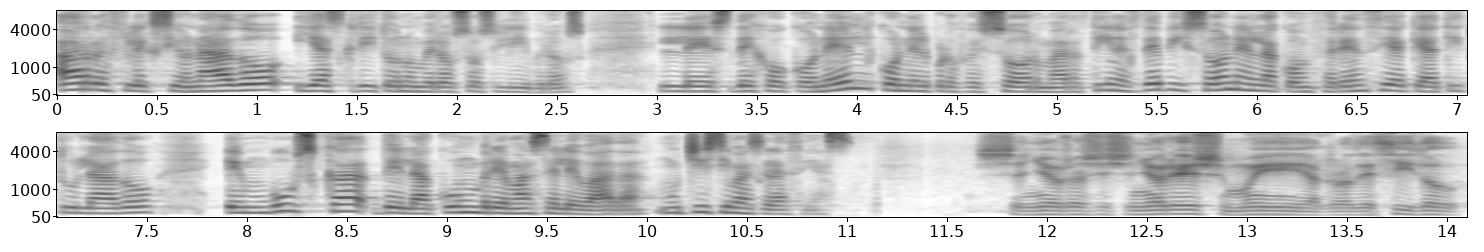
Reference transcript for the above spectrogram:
ha reflexionado y ha escrito numerosos libros. Les dejo con él, con el profesor Martínez de Bisón, en la conferencia que ha titulado En busca de la cumbre más elevada. Muchísimas gracias. Señoras y señores, muy agradecido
